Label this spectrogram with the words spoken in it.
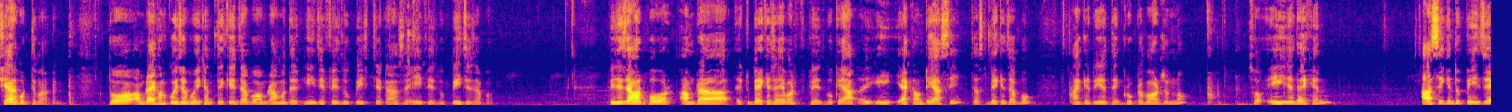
শেয়ার করতে পারবেন। তো আমরা এখন কই যাব? এখান থেকে যাব আমরা আমাদের এই যে ফেসবুক পেজ যেটা আছে, এই ফেসবুক পেজে যাব। পেজে যাওয়ার পর আমরা একটু ব্যাকে যাই আবার। ফেসবুকে এই অ্যাকাউন্টে আসি জাস্ট ব্যাকে যাব আগের ইয়েতে গ্রুপটা পাওয়ার জন্য। সো এই যে দেখেন আসি কিন্তু পেজে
